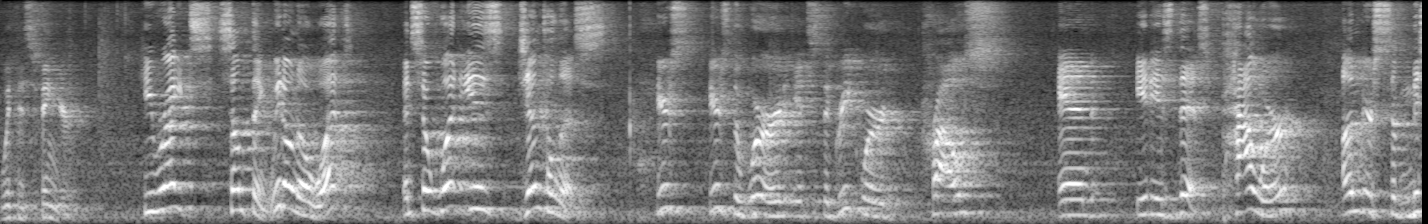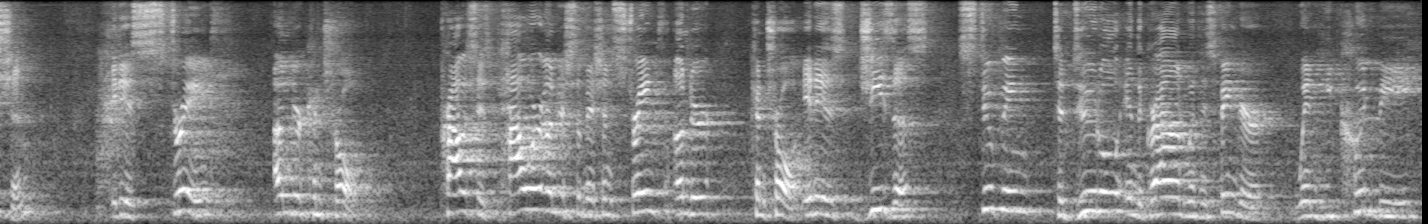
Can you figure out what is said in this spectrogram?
with his finger. He writes something. We don't know what. And so, what is gentleness? Here's, here's the word it's the Greek word praus, and it is this power under submission, it is strength under control. Praus is power under submission, strength under control. It is Jesus stooping to doodle in the ground with his finger when he could be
